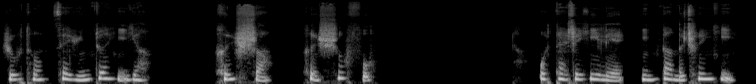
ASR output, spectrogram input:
如同在云端一样，很爽，很舒服。我带着一脸淫荡的春意，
